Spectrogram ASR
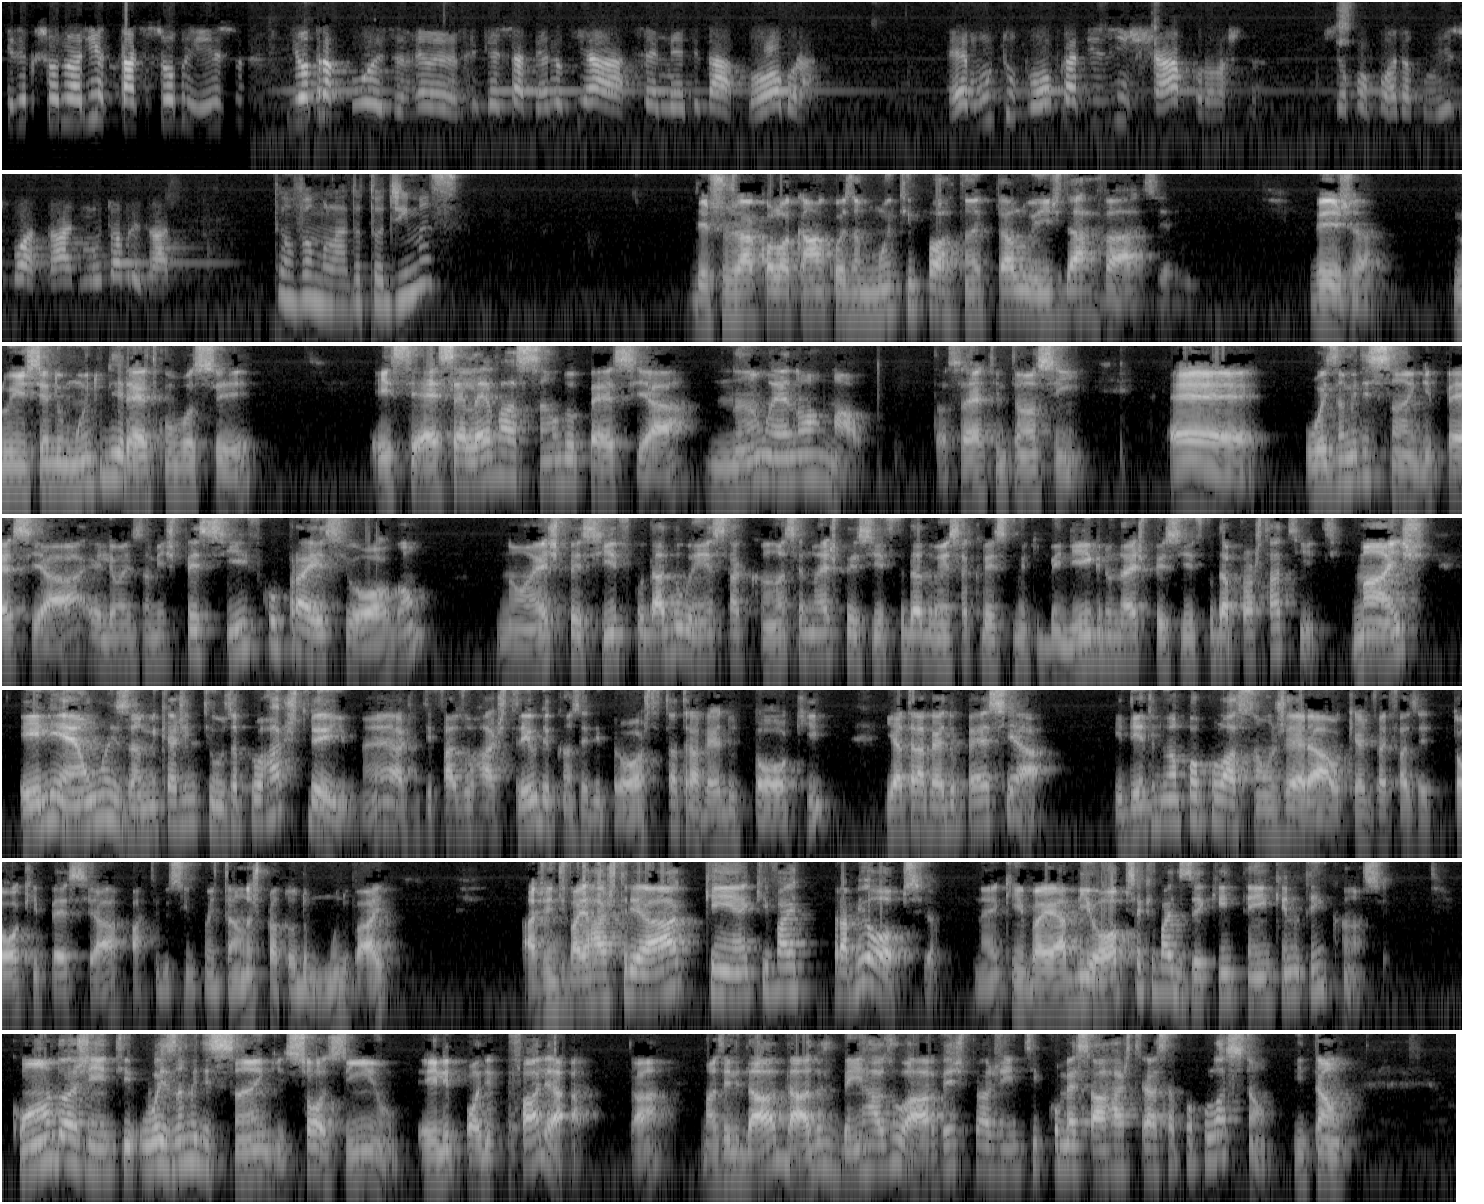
Queria que o senhor me orientasse sobre isso. E outra coisa, eu fiquei sabendo que a semente da abóbora é muito bom para desinchar a próstata. O senhor concorda com isso? Boa tarde, muito obrigado. Então vamos lá, doutor Dimas. Deixa eu já colocar uma coisa muito importante para Luiz Darvárzea. Veja, Luiz, sendo muito direto com você, esse, essa elevação do PSA não é normal, tá certo? Então, assim, é, o exame de sangue PSA, ele é um exame específico para esse órgão, não é específico da doença câncer, não é específico da doença crescimento benigno, não é específico da prostatite. Mas ele é um exame que a gente usa para o rastreio, né? A gente faz o rastreio de câncer de próstata através do toque e através do PSA. E dentro de uma população geral, que a gente vai fazer toque PSA a partir dos 50 anos para todo mundo, vai, a gente vai rastrear quem é que vai para a biópsia, né? Quem vai a biópsia que vai dizer quem tem e quem não tem câncer. Quando a gente, o exame de sangue sozinho, ele pode falhar, tá? Mas ele dá dados bem razoáveis para a gente começar a rastrear essa população. Então,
